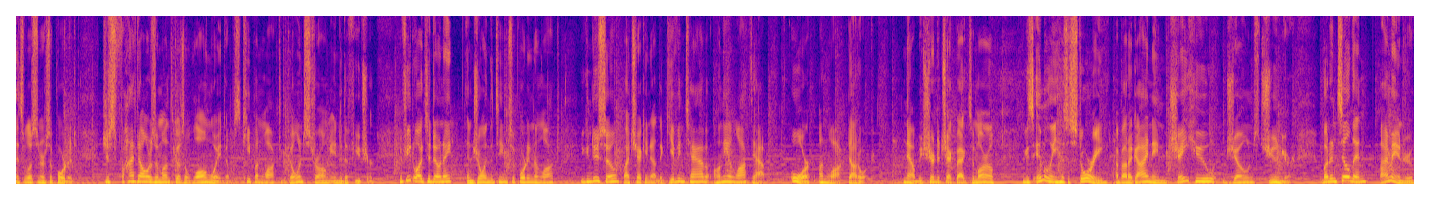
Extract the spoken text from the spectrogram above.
it's listener supported. Just $5 a month goes a long way to help us keep Unlocked going strong into the future. If you'd like to donate and join the team supporting Unlocked, you can do so by checking out the Giving tab on the Unlocked app or unlocked.org. Now, be sure to check back tomorrow because Emily has a story about a guy named Jehu Jones Jr. But until then, I'm Andrew,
